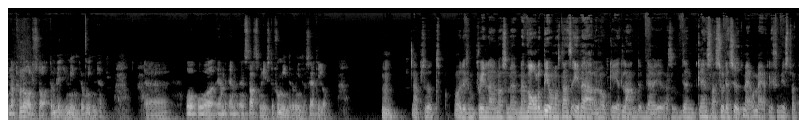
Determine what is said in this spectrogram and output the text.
nationalstaten blir ju mindre och mindre. Eh, och, och en, en, en, statsminister får mindre och mindre att säga till om. Mm, absolut. Och liksom skillnaden också med, med var du bor någonstans i världen och i ett land. Det blir ju, alltså, den gränserna suddas ut mer och mer. Liksom just för att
